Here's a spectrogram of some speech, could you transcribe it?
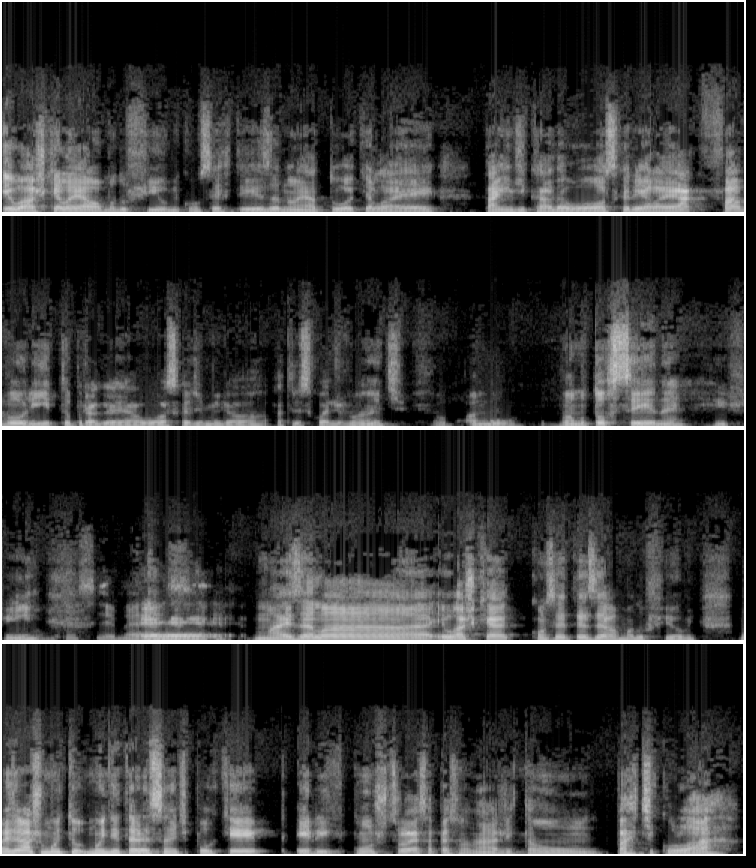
Eu acho que ela é a alma do filme, com certeza. Não é à toa que ela é tá indicada ao Oscar e ela é a favorita para ganhar o Oscar de melhor atriz coadjuvante. Vamos, vamos torcer, né? Enfim. Vamos torcer, é, mas ela, eu acho que é, com certeza é a alma do filme. Mas eu acho muito, muito interessante porque ele constrói essa personagem tão particular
